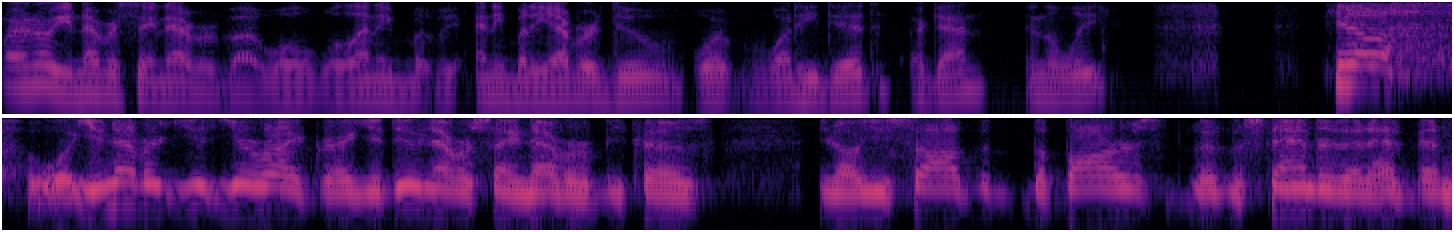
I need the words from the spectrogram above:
I know you never say never, but will will anybody anybody ever do what what he did again in the league? You know, you never. You, you're right, Greg. You do never say never because you know you saw the the bars, the, the standard that had been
